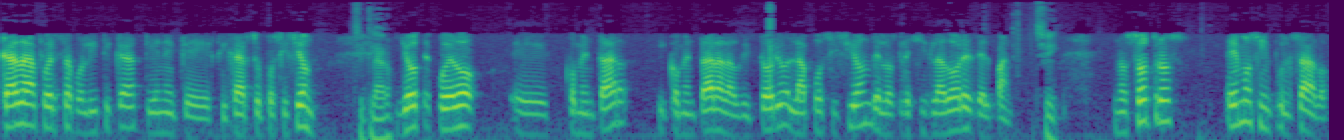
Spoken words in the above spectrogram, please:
cada fuerza política tiene que fijar su posición. Sí, claro. Yo te puedo eh, comentar y comentar al auditorio la posición de los legisladores del PAN. Sí. Nosotros hemos impulsado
